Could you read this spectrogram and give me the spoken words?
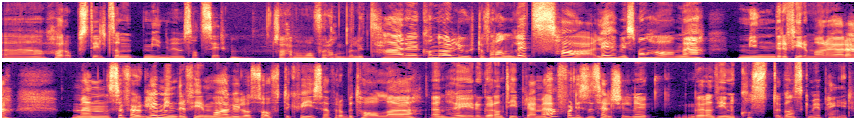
har oppstilt som minimumssatser. Så her må man forhandle litt. Her kan det være lurt å forhandle litt, særlig hvis man har med mindre firmaer å gjøre. Men selvfølgelig, mindre firmaer vil også ofte kvie seg for å betale en høyere garantipremie, for disse selvskyldende garantiene koster ganske mye penger.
